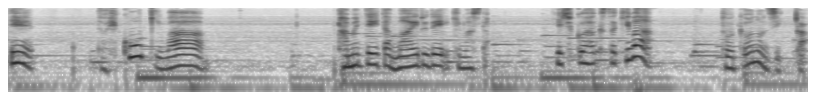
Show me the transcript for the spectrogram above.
で飛行機は貯めていたマイルで行きました。で宿泊先は東京の実家。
